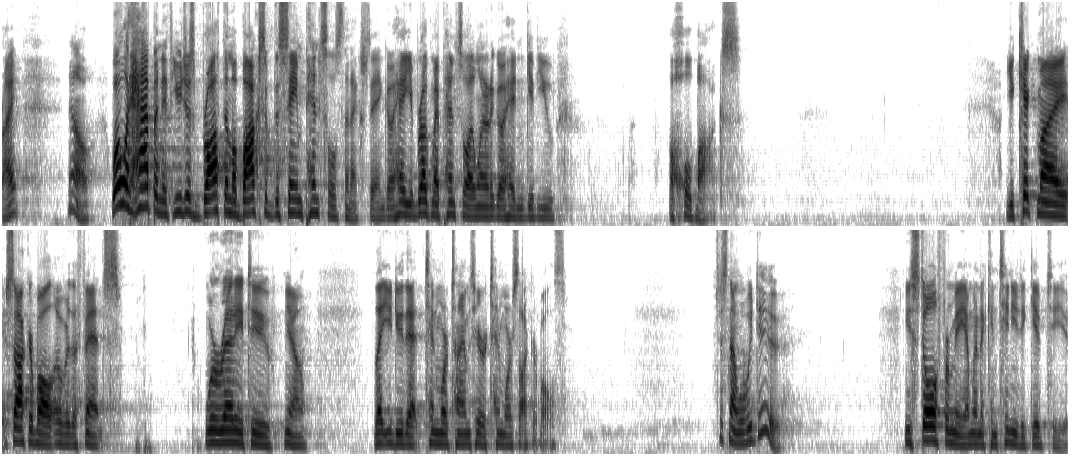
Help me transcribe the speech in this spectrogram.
right? No. What would happen if you just brought them a box of the same pencils the next day and go, hey, you broke my pencil. I wanted to go ahead and give you a whole box? You kicked my soccer ball over the fence. We're ready to, you know, let you do that 10 more times here or 10 more soccer balls. Just not what we do. You stole from me, I'm going to continue to give to you.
